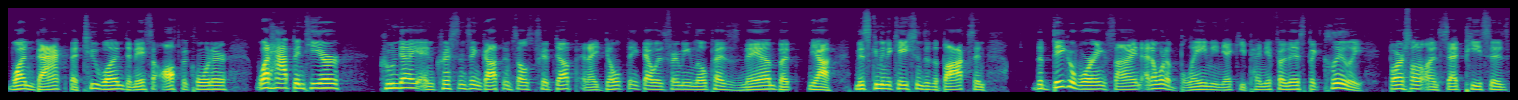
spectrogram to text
one back, the 2 1 to Mesa off the corner. What happened here? Koundé and Christensen got themselves tripped up, and I don't think that was Fermin Lopez's man, but yeah, miscommunications in the box. And the bigger worrying sign, I don't want to blame Iñaki Pena for this, but clearly Barcelona on set pieces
